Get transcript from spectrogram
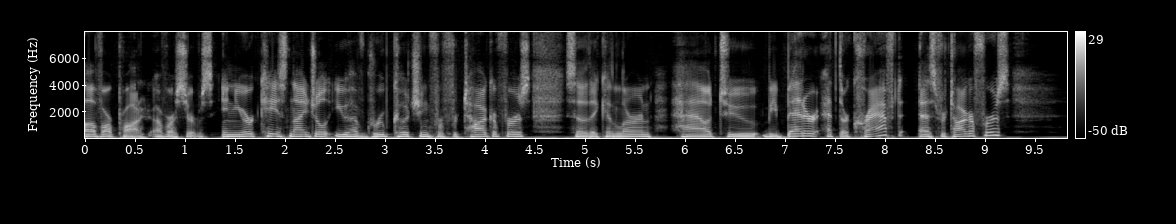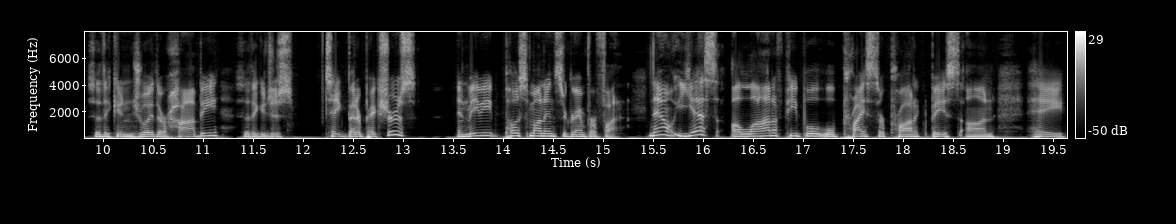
of our product, of our service. In your case, Nigel, you have group coaching for photographers so they can learn how to be better at their craft as photographers, so they can enjoy their hobby, so they can just take better pictures and maybe post them on Instagram for fun. Now, yes, a lot of people will price their product based on, hey,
